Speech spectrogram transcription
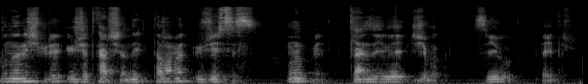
Bunların hiçbiri ücret karşılığında değil. Tamamen ücretsiz. Unutmayın. Kendinize iyi ve bakın. See you later.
